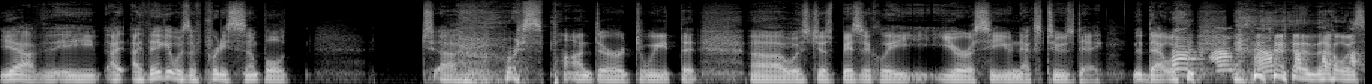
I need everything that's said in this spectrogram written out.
yeah, he, I, I think it was a pretty simple uh, respond to her tweet that uh, was just basically "You're a see you next Tuesday." That was that was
